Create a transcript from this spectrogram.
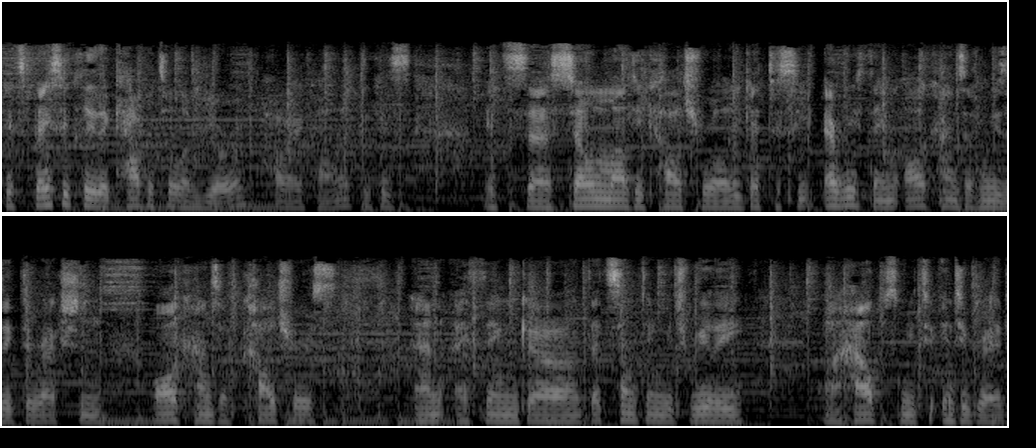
It's basically the capital of Europe, how I call it, because it's uh, so multicultural. You get to see everything, all kinds of music direction, all kinds of cultures. And I think uh, that's something which really uh, helps me to integrate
